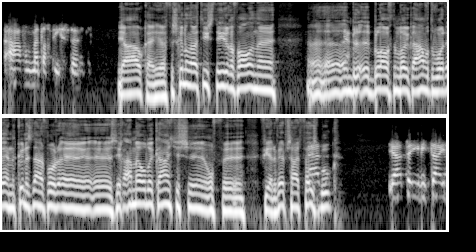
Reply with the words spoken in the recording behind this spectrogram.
avond met artiesten. Ja, oké. Okay. verschillende artiesten in ieder geval. En, ja. Het belooft een leuke avond te worden. En kunnen ze daarvoor zich aanmelden, kaartjes of via de website, Facebook? Ja, ja, tegen die tijd,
